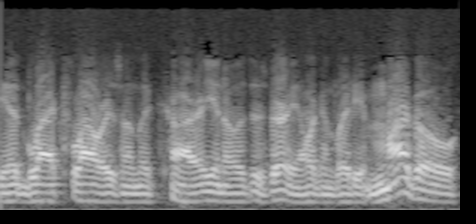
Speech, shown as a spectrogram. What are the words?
She had black flowers on the car. You know, this very elegant lady. Margot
